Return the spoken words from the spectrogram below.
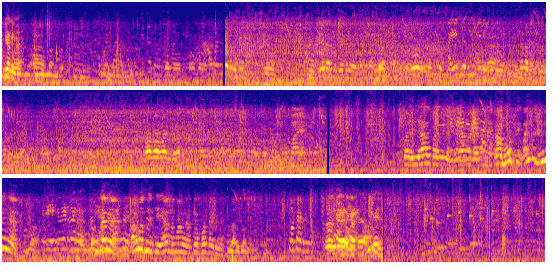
இங்க வா அப்பா, இது யாருப்பா இது? ஆ, மூர்த்தி, வந்து நின்னுங்க.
